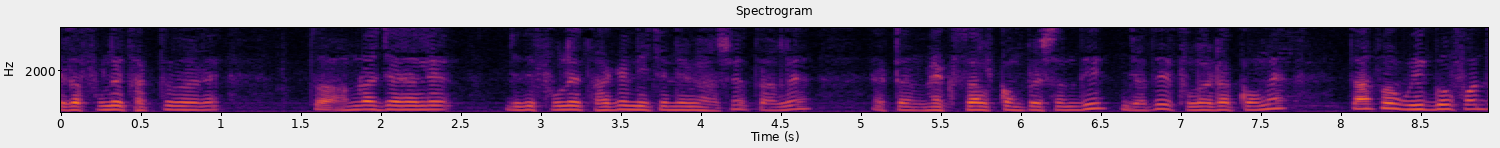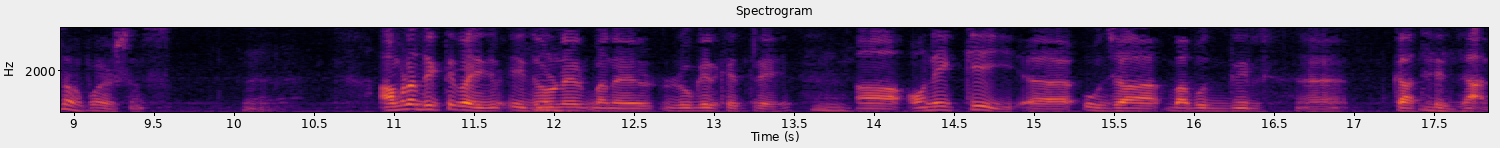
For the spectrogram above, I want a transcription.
এটা ফুলে থাকতে পারে। তো আমরা জেনারেলি যদি ফুলে থাকে নিচে নেমে আসে তাহলে একটা ম্যাক্সাল কম্প্রেশন দিই যাতে ফুলাটা কমে। তারপর we go for the operations আমরা দেখতে পাই এই ধরনের মানে রোগের ক্ষেত্রে অনেকেই ওঝা বা বুদ্ধির কাছে যান।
